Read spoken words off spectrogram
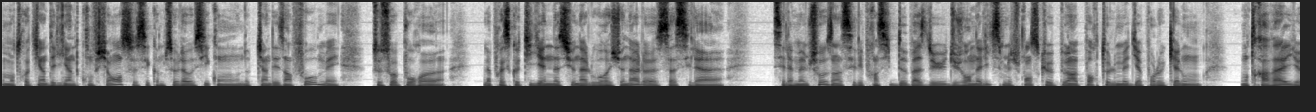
on entretient des liens de confiance. C'est comme cela aussi qu'on obtient des infos. Mais que ce soit pour euh, la presse quotidienne nationale ou régionale, ça, c'est la, c'est la même chose. Hein. c'est les principes de base du, journalisme. Et je pense que peu importe le média pour lequel on, travaille,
